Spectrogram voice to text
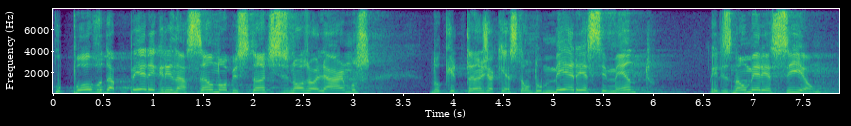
O povo da peregrinação, não obstante, se nós olharmos no que tange a questão do merecimento, eles não mereciam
